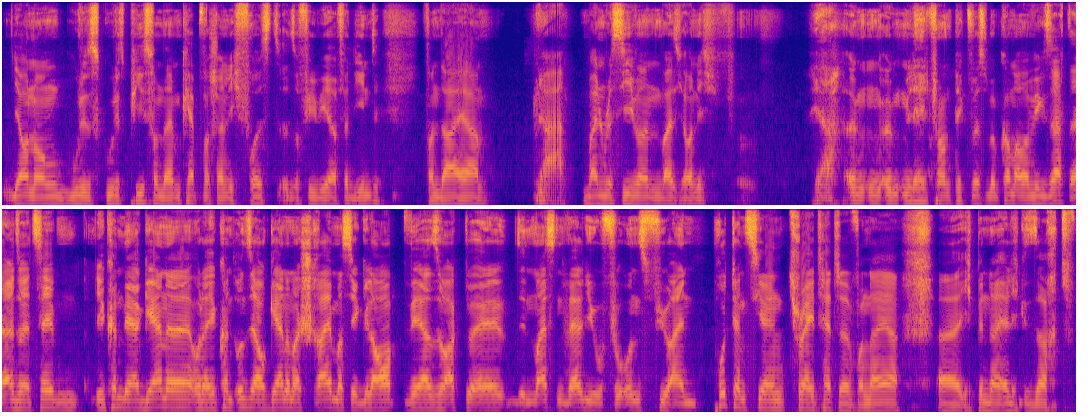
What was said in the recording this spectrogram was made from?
ja auch noch ein gutes, gutes Piece von deinem Cap wahrscheinlich frisst, so viel wie er verdient. Von daher, ja, bei den Receivern weiß ich auch nicht. Ja, irgendein, irgendein Late-Round-Pick wirst du bekommen. Aber wie gesagt, also erzähl, ihr könnt mir ja gerne, oder ihr könnt uns ja auch gerne mal schreiben, was ihr glaubt, wer so aktuell den meisten Value für uns für einen potenziellen Trade hätte. Von daher, äh, ich bin da ehrlich gesagt,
